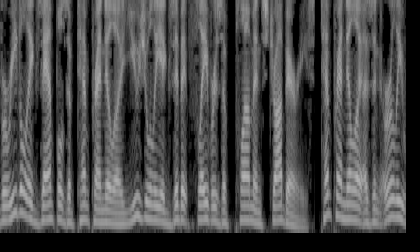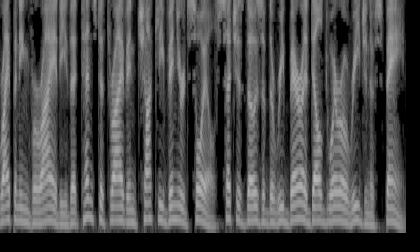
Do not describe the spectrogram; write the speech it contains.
Varietal examples of Tempranillo usually exhibit flavors of plum and strawberries. Tempranillo is an early ripening variety that tends to thrive in chalky vineyard soils such as those of the Ribera del Duero region of Spain.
